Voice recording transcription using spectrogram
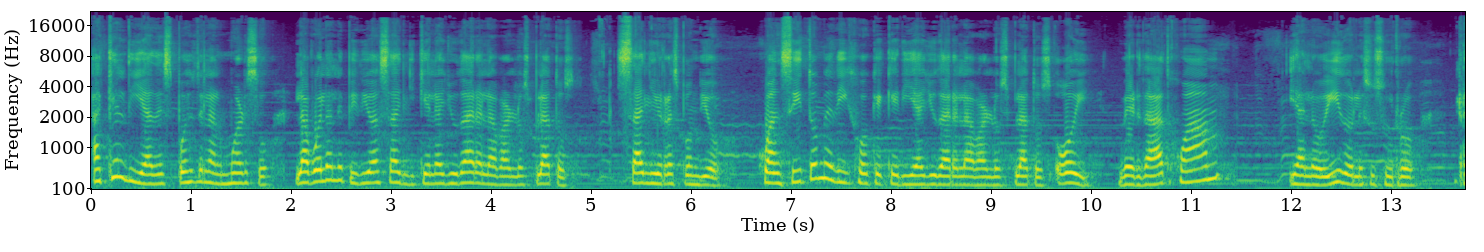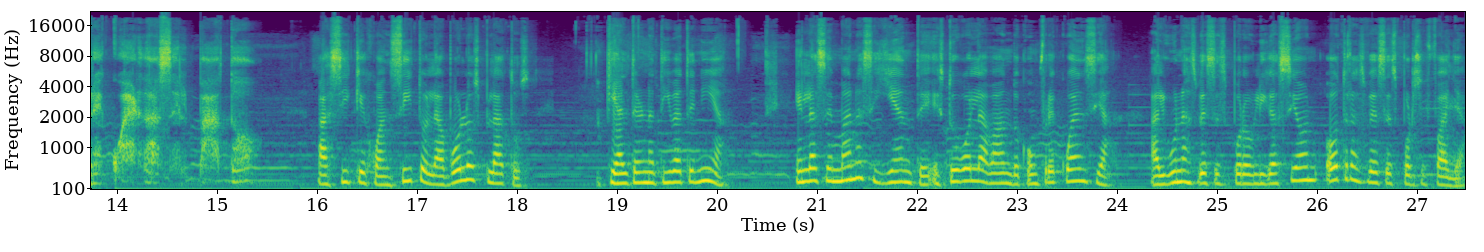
Aquel día, después del almuerzo, la abuela le pidió a Sally que le ayudara a lavar los platos. Sally respondió, Juancito me dijo que quería ayudar a lavar los platos hoy, ¿verdad, Juan? Y al oído le susurró, ¿recuerdas el pato? Así que Juancito lavó los platos. ¿Qué alternativa tenía? En la semana siguiente estuvo lavando con frecuencia, algunas veces por obligación, otras veces por su falla.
